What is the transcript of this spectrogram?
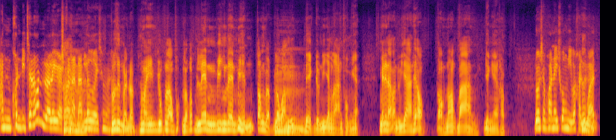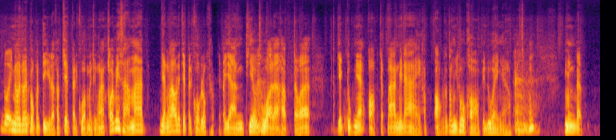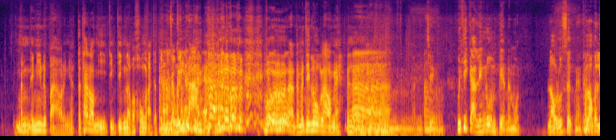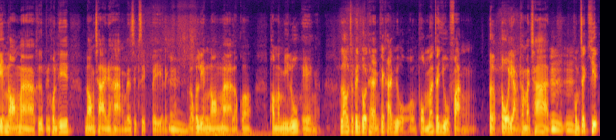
unconditional อะไรอย่างใช่ขนาดนั้นเลยใช่ไหมรู้สึกเหมือนแบบทำไมยุคเราเราก็ไปเล่นวิ่งเล่นไม่เห็นต้องแบบระวังนิดอืมเด็กเดี๋ยวนี้อย่างหลานผมเนี้ย ไม่ได้รับอนุญาตให้ออกออกนอกบ้านอย่างเงี้ยครับ โดยเฉพาะในช่วงนี้ป่ะคะหรือว่าโดยโดยโดยปกติอยู่แล้วครับเจ็ดแปดขวบหมายถึงว่า เขาไม่สามารถอย่างเราในเจ็ดแปดขวบรถขับจักรยานเที่ยวทั่วแล้วครับ แต่ว่าเด็กยุคเนี้ยออกจากบ้านไม่ได้ครับ ออกก็ต้องมีผู้ปกครองออกไปด้วยอย่างเงี้ยครับรู้สึกว่ามันแบบมันไอ้นี่หรือเปล่าอะไรเงี้ย แต่ถ้าเรามีจริง ๆ เราก็คงอาจจะเป็นจะวิ่งตามเพราะว่าอาจจะไม่ใช่ลูกเราไงเอออืมอืมอันนี้จริง วิธีการเลี้ยงลูกมันเปลี่ยนไปหมด เรารู้สึกเนี่ยเพราะเราก็เลี้ยงน้องมา คือเป็นคนที่ น้องชายเนี่ยห่างเป็นสิบสิบปีอะไรเงี้ยเราก็เลี้ยงน้องมา แล้วก็พอมามีลูกเองอะเราจะเป็นตัวแทนคล้ายๆพี่โอผมอาจจะอยู่ฝั่งเติบโตอย่างธรรมชาติ ผมจะคิด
